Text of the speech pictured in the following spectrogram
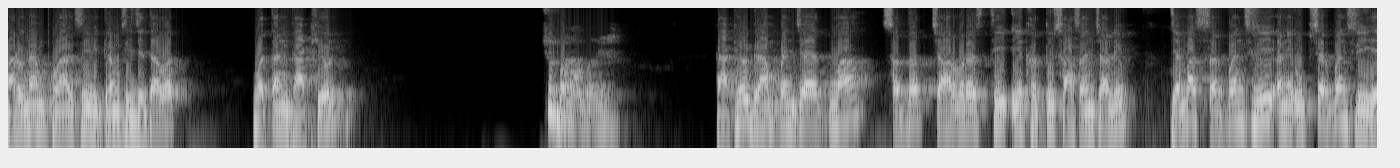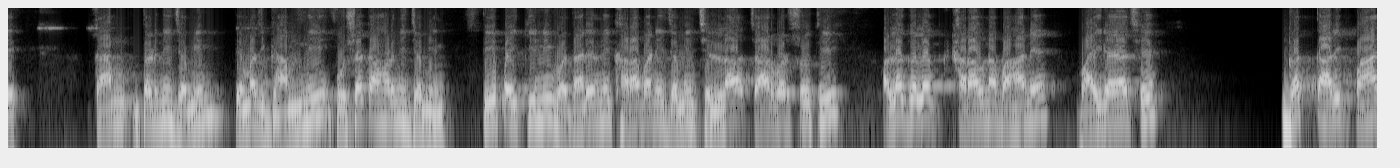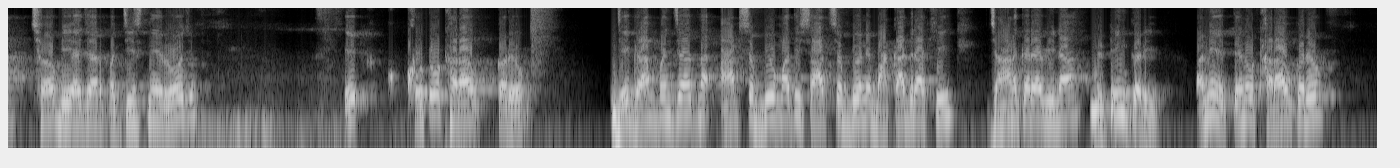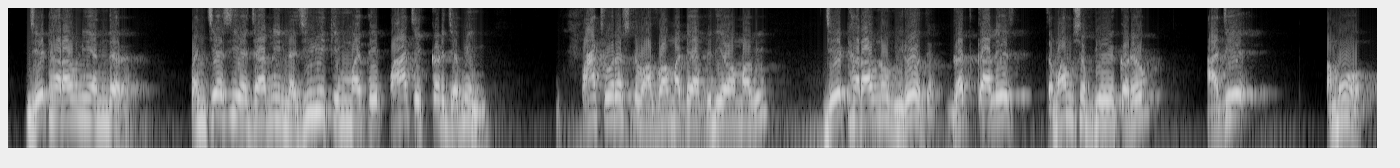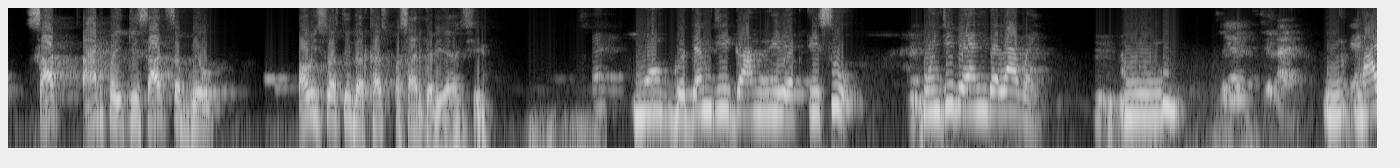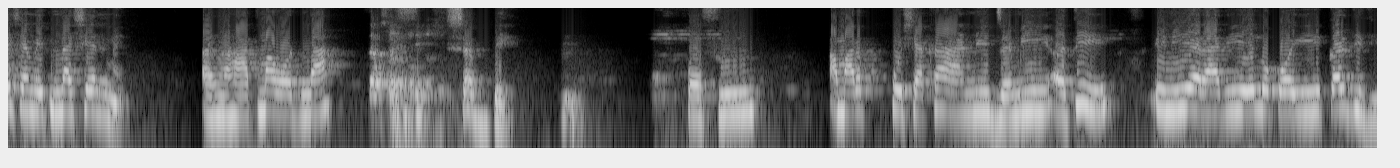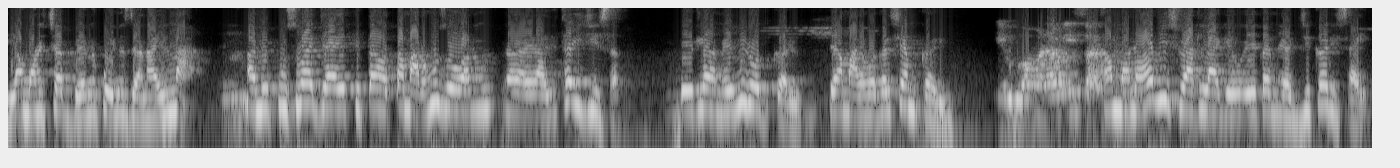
મારું નામ કુણાલસિંહ વિક્રમસિંહ જેતાવત વતન ગાંઠિયોલ. શું બરાબર ગાંઠિયોલ ગ્રામ પંચાયતમાં સતત ચાર વર્ષથી એક હતું શાસન ચાલ્યું જેમાં સરપંચશ્રી અને ઉપસરપંચશ્રીએ ગામતળની જમીન તેમજ ગામની પોષક આહારની જમીન તે પૈકીની વધારેની ખરાબાની જમીન છેલ્લા ચાર વર્ષોથી અલગ અલગ ઠરાવના બહાને વાઈ રહ્યા છે. ગત તારીખ પાંચ છ બે હજાર પચીસને રોજ એક ખોટો ઠરાવ કર્યો, જે ગ્રામ પંચાયતના આઠ સભ્યોમાંથી સાત સભ્યોને બાકાત રાખી, જાણ કર્યા વિના મિટિંગ કરી અને તેનો ઠરાવ કર્યો, જે ઠરાવની અંદર પંચ્યાસી હજારની નજીવી કિંમતે પાંચ એકર જમીન પાંચ વર્ષ વાવવા માટે આપી દેવામાં આવી. જે ઠરાવનો વિરોધ ગતકાલે તમામ સભ્યોએ કર્યો. આજે અમો સાત, આઠ પૈકી સાત સભ્યો અવિશ્વાસની દરખાસ્ત પસાર કરી રહ્યા છીએ. હું ગોધમજી ગામની વ્યક્તિ છું. પૂંજીબેન દલાભાઈ. માય સમિતિના ચેરમેન અને હાથમાં વોર્ડના સભ્ય. પછી અમારે પોશાકાની જમીન હતી. એની એરાદી એ લોકો એ કરી દીધી. અમને સભ્યને કોઈને જણાયું ના. અમે પૂછવા જાય કે ત- તમારે શું જોવાનું એરાદી થઈ જઈશ એટલે અમે વિરોધ કર્યો કે અમારા વગર શેમ કર્યું? અમને અવિશ્વાસ લાગ્યો એક અમે અરજી કરી સાહેબ.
